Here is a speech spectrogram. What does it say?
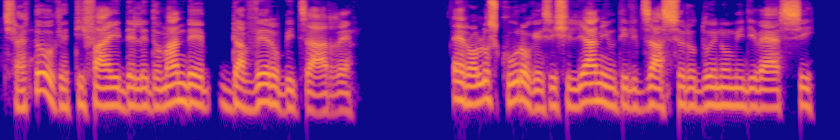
Certo che ti fai delle domande davvero bizzarre. Ero all'oscuro che i siciliani utilizzassero due nomi diversi.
